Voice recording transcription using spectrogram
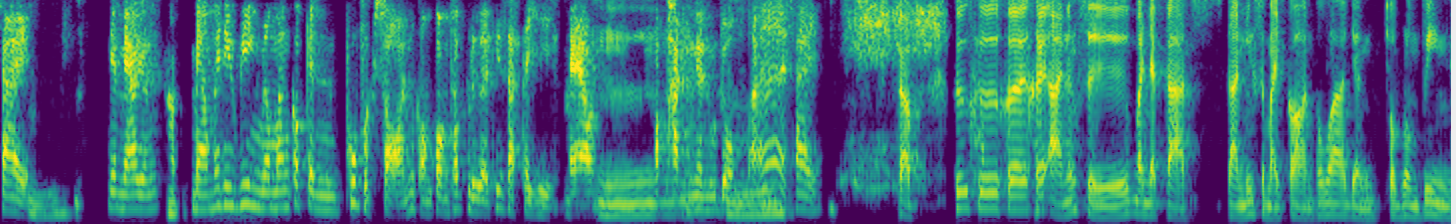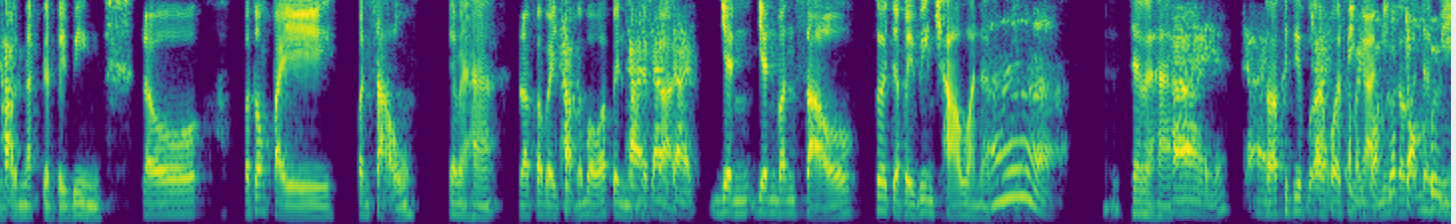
ใช่อืม เนี่ยแมวยังครับแมวไม่ได้วิ่งแล้วมั้งก็เป็นผู้ฝึกสอนของกองทัพเรือที่สัตหีบแมวอืมประพันธ์เงินอุดมอืมอ่าใช่ กับคือคือเคยเคยอ่านหนังสือบรรยากาศการวิ่งสมัยก่อน เพราะว่าอย่างชมรมวิ่งครับก็นัดกันไปวิ่ง แล้วก็ต้องไปวันเสาร์ใช่ไหมฮะ แล้วก็ไปถึงก็บอกว่าเป็นบรใช่รยาใช่กาศใช่เย็นเย็นวันเสาร์เพื่อจะไปวิ่งเช้าวันอาอ่ทิตย์า ใช่ไหมฮะใช่ใช่ก็คือที่ใช่ปกติงานวิ่งสมัยก่อนก็ก็จอมจะบึงมี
